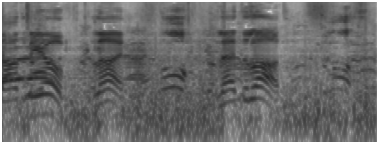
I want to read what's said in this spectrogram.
staat er niet op. Nee. Net te laat. te laat.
